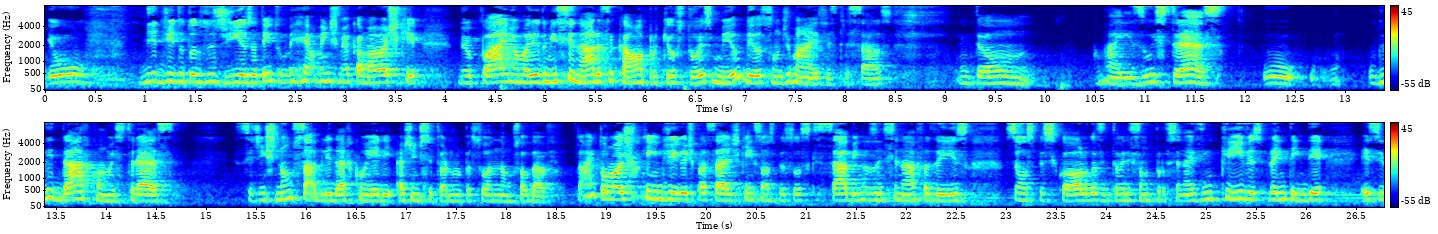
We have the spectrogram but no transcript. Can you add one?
eu medito todos os dias, eu tento realmente me acalmar. Eu acho que meu pai e meu marido me ensinaram a ser calma, porque os dois, meu Deus, são demais estressados. Então, mas o estresse, o, o, lidar com o estresse, se a gente não sabe lidar com ele, a gente se torna uma pessoa não saudável, tá? Então, lógico, quem diga de passagem quem são as pessoas que sabem nos ensinar a fazer isso são os psicólogos, então eles são profissionais incríveis para entender esse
